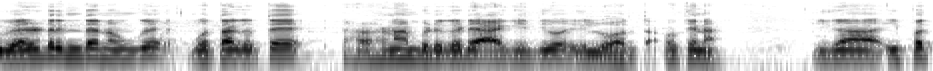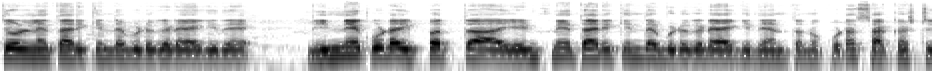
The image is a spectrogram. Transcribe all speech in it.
ಇವೆರಡರಿಂದ ನಮಗೆ ಗೊತ್ತಾಗುತ್ತೆ, ಹಣ ಬಿಡುಗಡೆ ಆಗಿದೆಯೋ ಇಲ್ವೋ ಅಂತ. ಓಕೆನಾ? ಈಗ ಇಪ್ಪತ್ತೇಳನೇ ತಾರೀಕಿಂದ ಬಿಡುಗಡೆ ಆಗಿದೆ. ನಿನ್ನೆ ಕೂಡ ಇಪ್ಪತ್ತ ಎಂಟನೇ ತಾರೀಕಿಂದ ಬಿಡುಗಡೆ ಆಗಿದೆ ಅಂತಲೂ ಕೂಡ ಸಾಕಷ್ಟು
